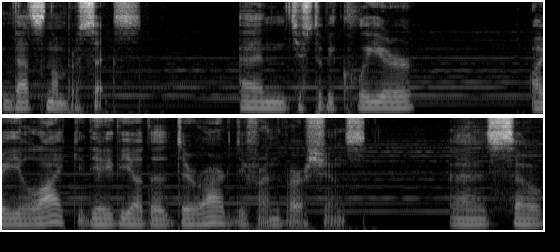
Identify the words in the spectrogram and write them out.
that's number six. And just to be clear, I like the idea that there are different versions. Uh, so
